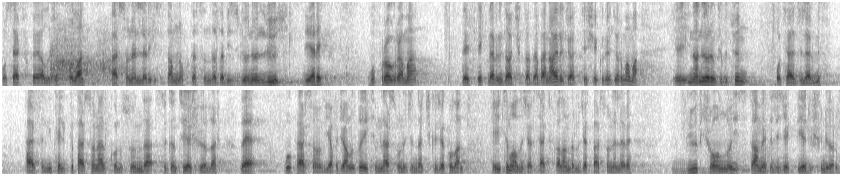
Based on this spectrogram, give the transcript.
o sertifikayı alacak olan personelleri İslam noktasında da biz gönüllüyüz diyerek bu programa desteklerini de açıkladı. Ben ayrıca teşekkür ediyorum ama e, inanıyorum ki bütün otelcilerimiz pers- nitelikli personel konusunda sıkıntı yaşıyorlar ve bu personel yapacağımız bu eğitimler sonucunda çıkacak olan eğitim alacak, sertifikalandırılacak personellere büyük çoğunluğu istihdam edilecek diye düşünüyorum.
